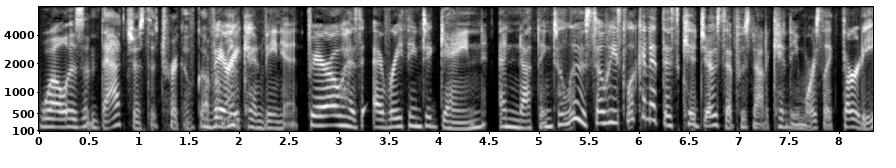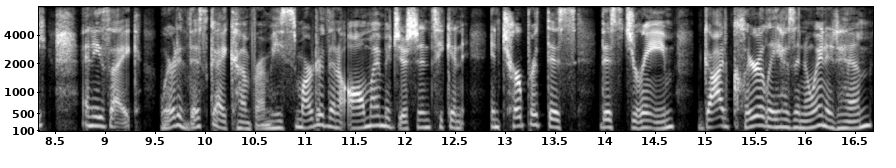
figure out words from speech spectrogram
Well, isn't that just a trick of government? Very convenient. Pharaoh has everything to gain and nothing to lose. So he's looking at this kid Joseph, who's not a kid anymore, he's like 30, and he's like, Where did this guy come from? He's smarter than all my magicians. He can interpret this this dream. God clearly has anointed him,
